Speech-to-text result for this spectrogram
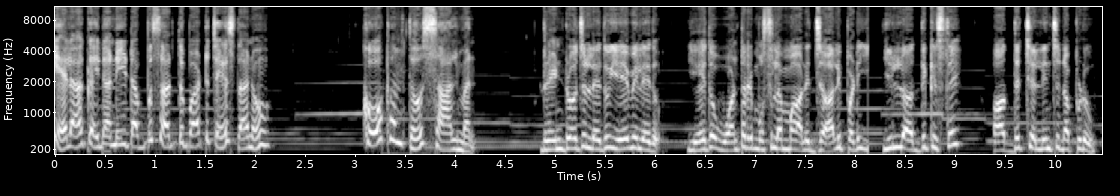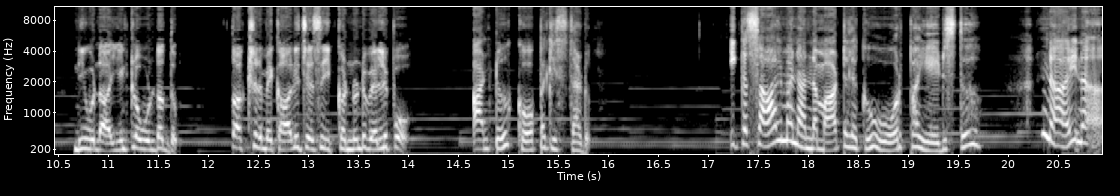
ఎలాగైనా నీ డబ్బు సర్దుబాటు చేస్తాను. కోపంతో సాల్మన్ రెండు రోజులు లేదు ఏమీ లేదు. ఏదో ఒంటరి ముసలమ్మ అని జాలిపడి ఇల్లు అద్దెకిస్తే అద్దె చెల్లించినప్పుడు నీవు నా ఇంట్లో ఉండొద్దు. తక్షణమే ఖాళీ చేసి ఇక్కడి నుండి వెళ్ళిపో. అంటూ కోపగిస్తాడు. ఇక సాల్మన్ అన్న మాటలకు ఓర్ప ఏడుస్తూ నాయనా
